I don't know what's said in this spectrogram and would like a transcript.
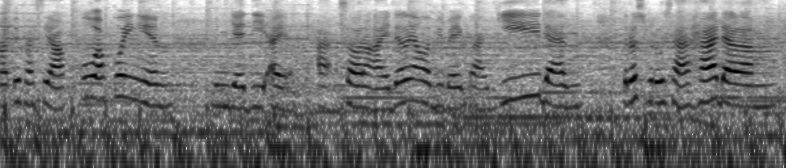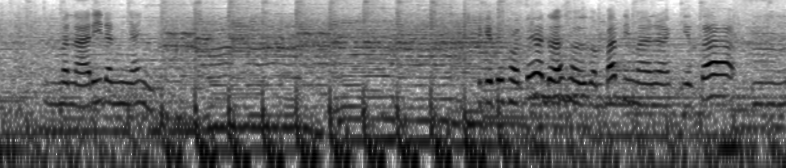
Motivasi aku, aku ingin menjadi seorang idol yang lebih baik lagi dan terus berusaha dalam menari dan menyanyi. JKT48 adalah suatu tempat di mana kita mm,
